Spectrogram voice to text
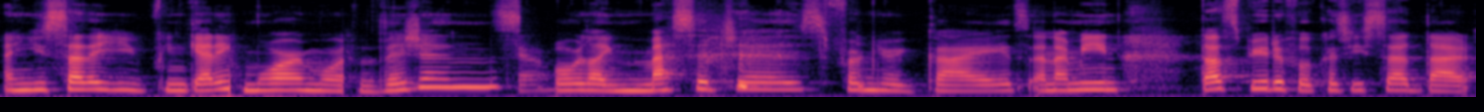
and you said that you've been getting more and more visions Yeah. or like messages from your guides, and I mean that's beautiful because you said that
